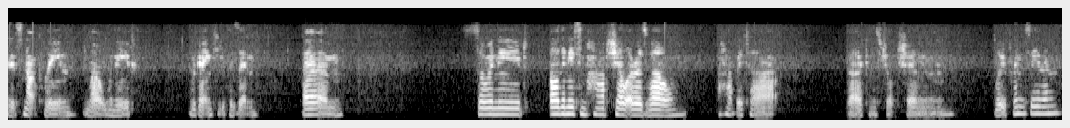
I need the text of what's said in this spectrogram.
It's not clean. Well, we need... We're getting keepers in. Um, so we need... Oh, they need some hard shelter as well. Habitat. Uh, construction. Blueprints even.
